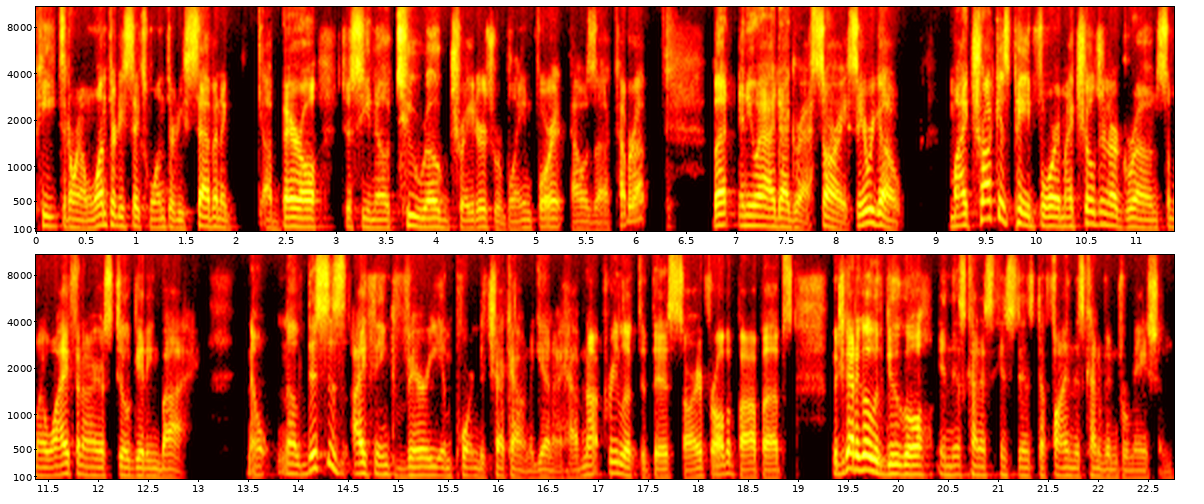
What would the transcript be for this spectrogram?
peaked at around 136, 137 a, a barrel. Just so you know, two rogue traders were blamed for it. That was a cover up. But anyway, I digress. Sorry. So here we go. My truck is paid for and my children are grown. So my wife and I are still getting by. Now, now this is, I think, very important to check out. And again, I have not pre-looked at this. Sorry for all the pop-ups, but you got to go with Google in this kind of instance to find this kind of information.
